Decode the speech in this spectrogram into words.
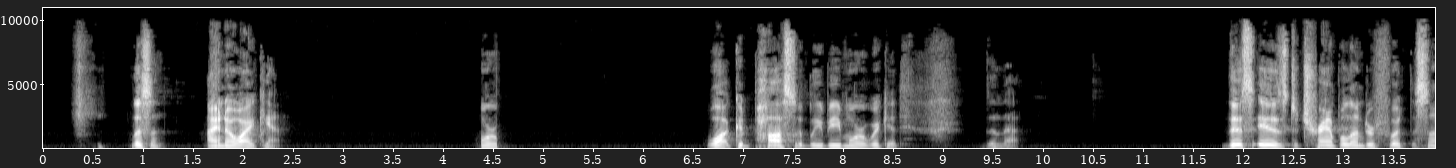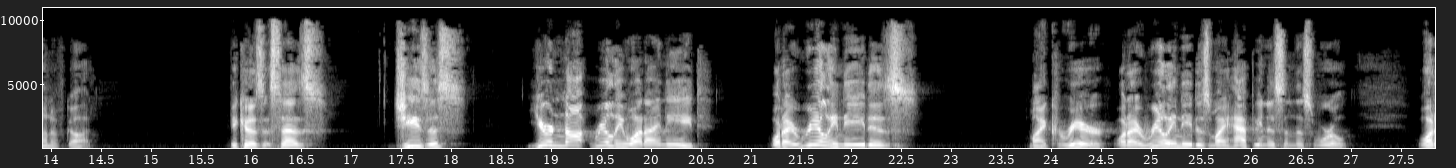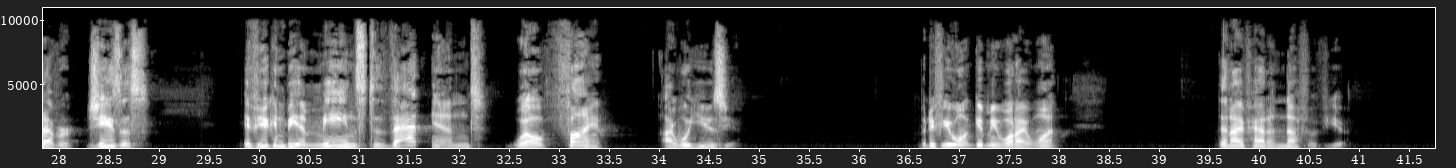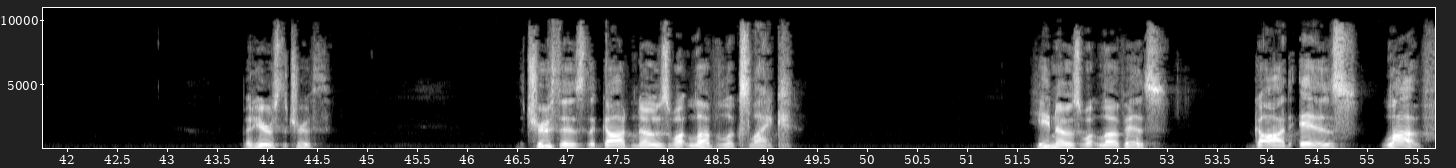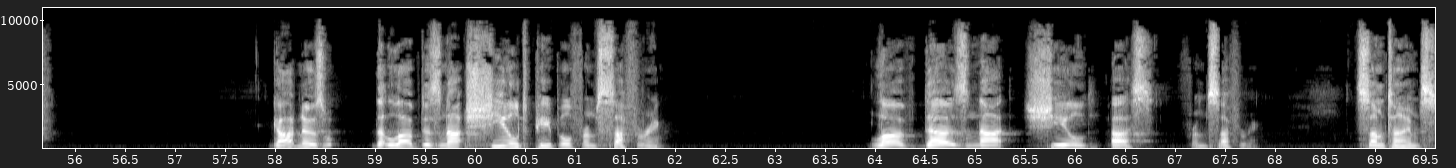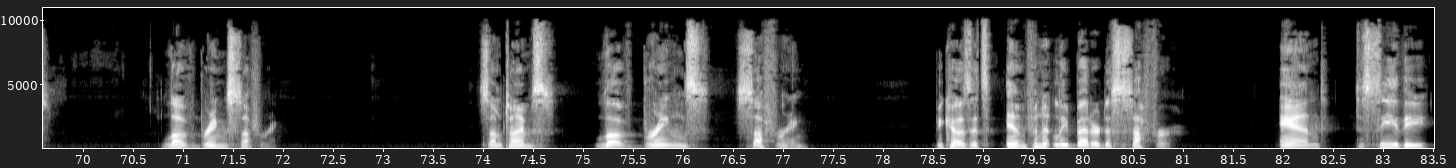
Listen, I know I can. Or what could possibly be more wicked than that? This is to trample underfoot the Son of God. Because it says, Jesus, you're not really what I need. What I really need is my career. What I really need is my happiness in this world. Whatever. Jesus, if you can be a means to that end, well, fine. I will use you. But if you won't give me what I want, then I've had enough of you. But here's the truth. Truth is that God knows what love looks like. He knows what love is. God is love. God knows that love does not shield people from suffering. Love does not shield us from suffering. Sometimes love brings suffering. Sometimes love brings suffering because it's infinitely better to suffer and to see the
